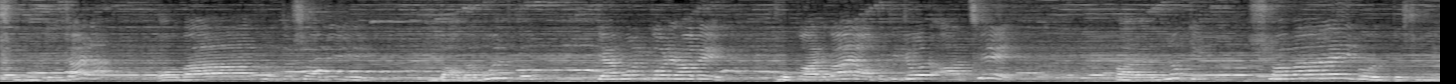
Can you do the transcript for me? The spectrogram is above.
শুনতো যারা অবাক হতো সবে। দাদা বলতো কেমন করে হবে? খোকার গায়ে অত কি জোর আছে? পাড়ার লোকে সবাই বলতে শুনে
